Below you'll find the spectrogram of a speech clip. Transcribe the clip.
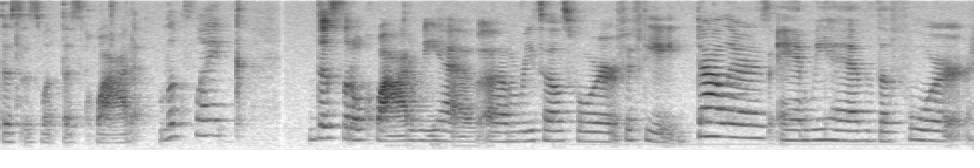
this is what this quad looks like. This little quad we have um, retails for $58 and we have the four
